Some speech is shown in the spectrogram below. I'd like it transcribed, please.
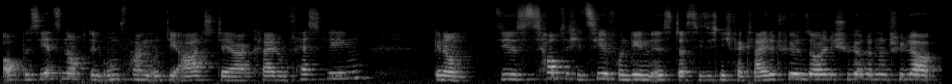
auch bis jetzt noch den Umfang und die Art der Kleidung festlegen. Genau, das hauptsächliche Ziel von denen ist, dass sie sich nicht verkleidet fühlen sollen, die Schülerinnen und Schüler,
